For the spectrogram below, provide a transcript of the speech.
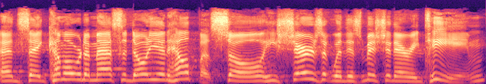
and say, come over to Macedonia and help us. So he shares it with his missionary team.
